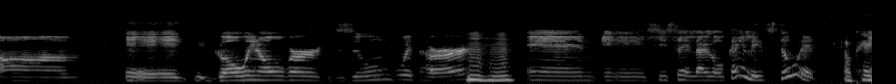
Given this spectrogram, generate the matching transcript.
um, uh, going over Zoom with her, Mm-hmm. and uh, she said like, "Okay, let's do it." Okay.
